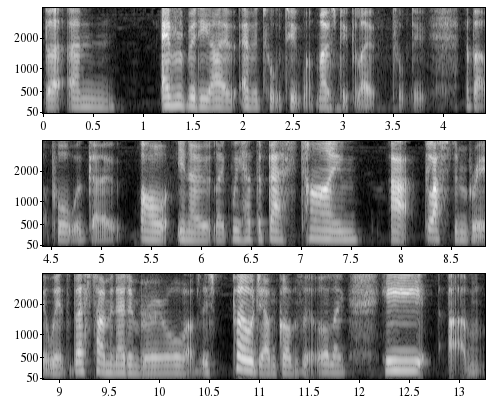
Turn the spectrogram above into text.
but um, everybody I've ever talked to, well, most people I've talked to about Paul would go, "Oh, you know, like we had the best time at Glastonbury, had the best time in Edinburgh, or this Pearl Jam concert, or like he." Um,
